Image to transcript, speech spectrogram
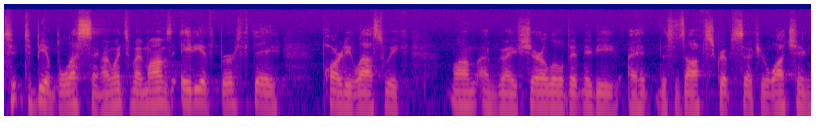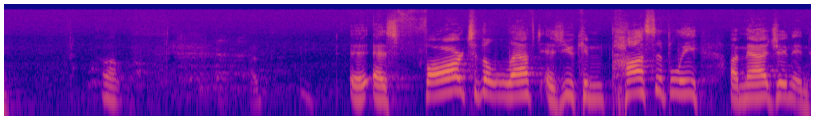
to, to be a blessing? I went to my mom's 80th birthday party last week. Mom, I'm going to share a little bit. Maybe had, this is off script, so if you're watching, uh, as far to the left as you can possibly imagine in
